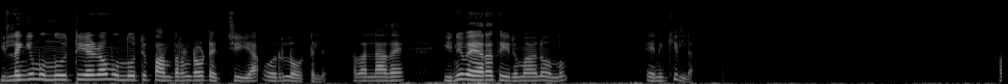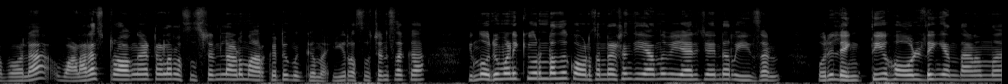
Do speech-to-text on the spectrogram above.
ഇല്ലെങ്കിൽ മുന്നൂറ്റി ഏഴോ മുന്നൂറ്റി പന്ത്രണ്ടോ ടച്ച് ചെയ്യുക ഒരു ലോട്ടിൽ അതല്ലാതെ ഇനി വേറെ തീരുമാനമൊന്നും എനിക്കില്ല. അതുപോലെ വളരെ സ്ട്രോങ് ആയിട്ടുള്ള റെസിസ്റ്റന്റിലാണ് മാർക്കറ്റ് നിൽക്കുന്നത് ഈ റെസിസ്റ്റൻസ് ഒക്കെ ഇന്ന് ഒരു മണിക്കൂറിന്റെത് കോൺസെൻട്രേഷൻ ചെയ്യാമെന്ന് വിചാരിച്ചതിന്റെ റീസൺ ഒരു ലെങ്തി ഹോൾഡിംഗ് എന്താണെന്ന്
